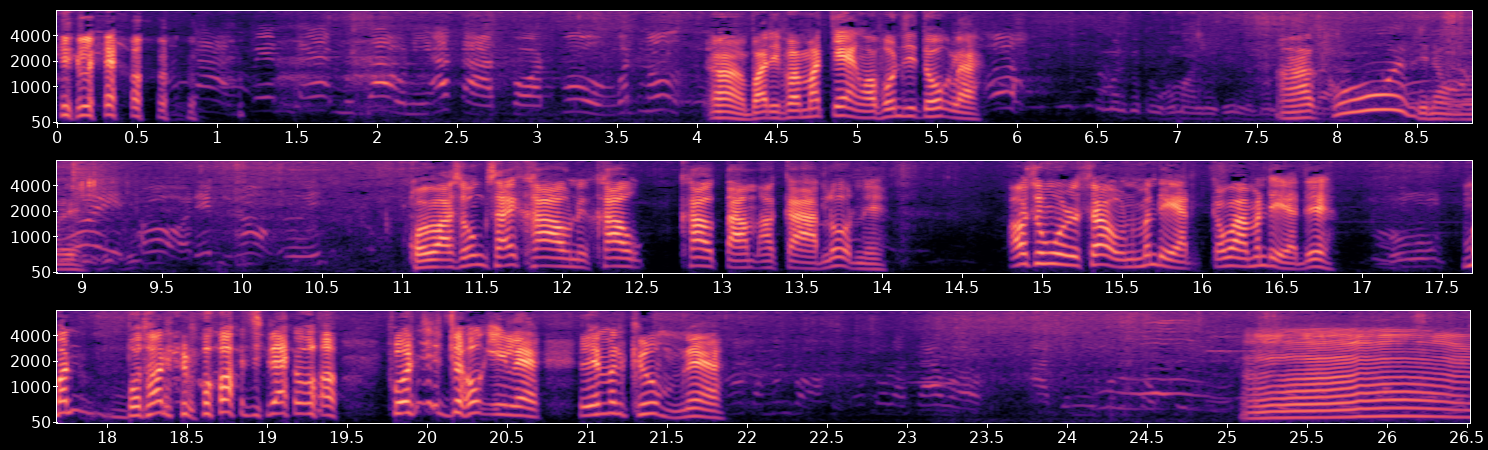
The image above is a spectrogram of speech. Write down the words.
อีกแล้วอากาศเป็นแค่มือเจ้านี่อากาศปลอดโปร่งวัดเนื้ออ่าบาดนีพอมาแจ้งว่าพ้นสิตกแหละโอ้มันก็ถูกเข้ามาเลยที่นี่อ่าคุยพี่น้องเอ้ย ยท่อได้พี่น้องเอ้ย ค อยว่าสงสัยข้าวเนี่ยข้าวข้าวตามอากาศโลดเนี่ยเอาสมมติเช้ามันแดดก็ว่ามันแดดเด้โอ้มันบ่ทันได้พอสิได้ว่าฝนสิตกอีกเลยเอ้มันครึ้มเนี่ยเอาก็มันบอกในโทรศัพท์ว่าอาจจะมีฝนตกคืนนี้อืม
